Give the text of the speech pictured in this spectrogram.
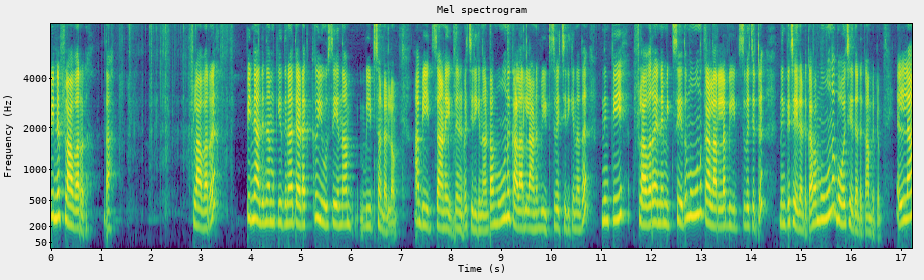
പിന്നെ ഫ്ലവർ ഇതാ ഫ്ലവർ പിന്നെ അതിന് നമുക്ക് ഇതിനകത്ത് ഇടയ്ക്ക് യൂസ് ചെയ്യുന്ന ബീഡ്സ് ഉണ്ടല്ലോ. ആ ബീഡ്സ് ആണ് ഇത് വെച്ചിരിക്കുന്നത് കേട്ടോ. മൂന്ന് കളറിലാണ് ബീഡ്സ് വെച്ചിരിക്കുന്നത്. നിങ്ങൾക്ക് ഈ ഫ്ലവർ തന്നെ മിക്സ് ചെയ്ത് മൂന്ന് കളറിലെ ബീഡ്സ് വെച്ചിട്ട് നിങ്ങൾക്ക് ചെയ്തെടുക്കാം. അപ്പോൾ മൂന്ന് ബോ ചെയ്തെടുക്കാൻ പറ്റും. എല്ലാ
